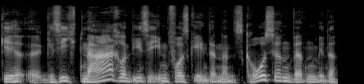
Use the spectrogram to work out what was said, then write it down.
Ge äh, Gesicht nach und diese Infos gehen dann ans Großhirn, werden mit, der,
